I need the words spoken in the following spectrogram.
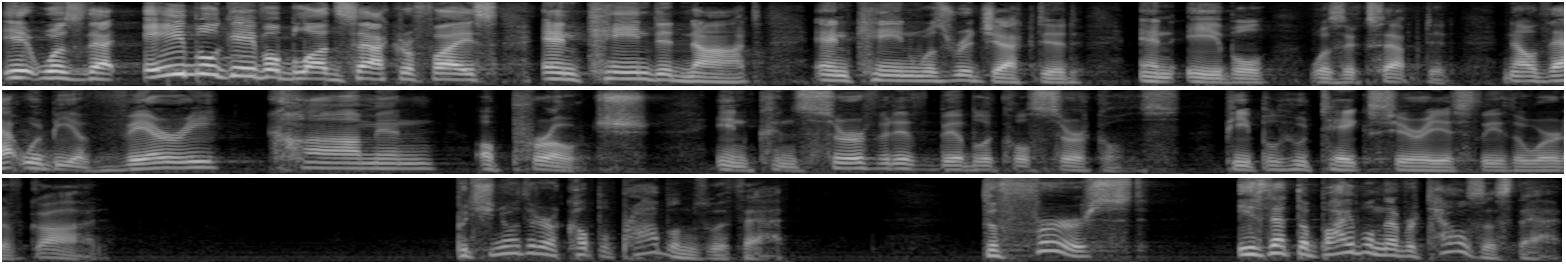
it was that Abel gave a blood sacrifice and Cain did not, and Cain was rejected and Abel was accepted. Now, that would be a very common approach in conservative biblical circles, people who take seriously the Word of God. But you know, there are a couple problems with that. The first is that the Bible never tells us that.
